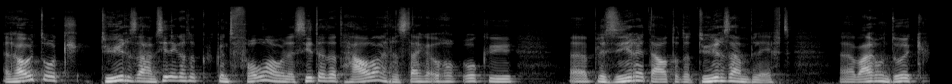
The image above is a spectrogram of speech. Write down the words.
En houd ook duurzaam. Zie dat je het ook kunt volhouden. Zie dat het haalbaar is. Dat je er ook je uh, plezier uit haalt, dat het duurzaam blijft. Uh, waarom doe ik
